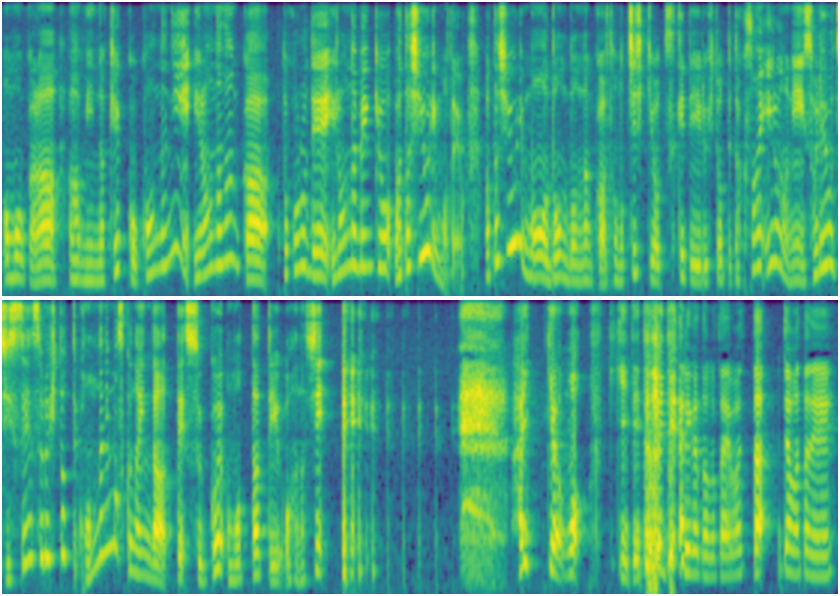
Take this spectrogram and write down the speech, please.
思うから、あ、みんな結構こんなにいろんななんかところでいろんな勉強、私よりもだよ。私よりもどんどんなんかその知識をつけている人ってたくさんいるのにそれを実践する人ってこんなにも少ないんだってすっごい思ったっていうお話。はい今日も聞いていただいてありがとうございました。じゃあまたね。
